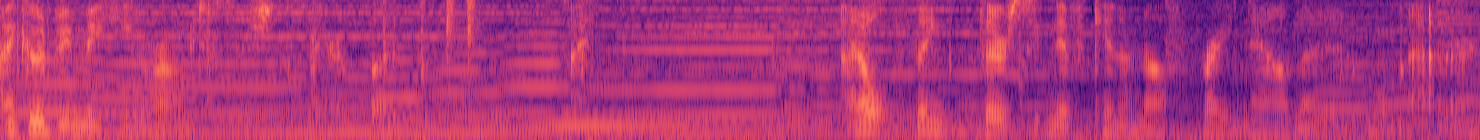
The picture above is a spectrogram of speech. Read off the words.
I could be making wrong decisions there, but I I don't think they're significant enough right now that it will matter.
